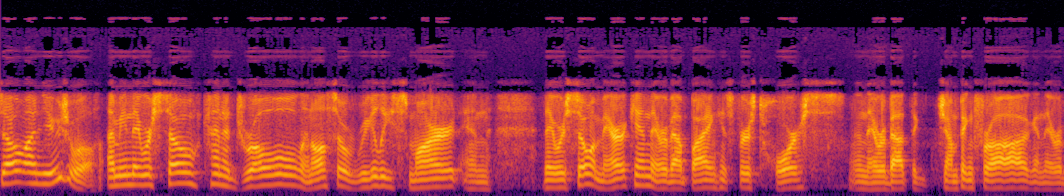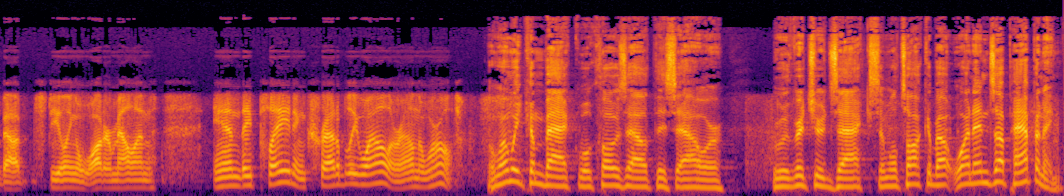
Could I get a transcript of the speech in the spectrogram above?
so unusual. I mean, they were so kind of droll and also really smart and they were so American. They were about buying his first horse and they were about the jumping frog and they were about stealing a watermelon. And they played incredibly well around the world. Well, when we come back, we'll close out this hour with Richard Zacks and we'll talk about what ends up happening.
